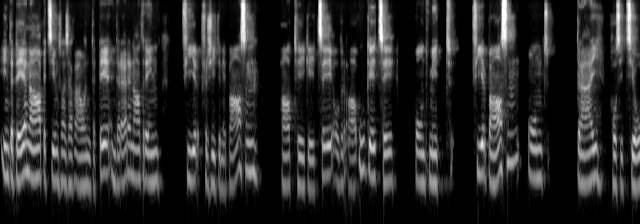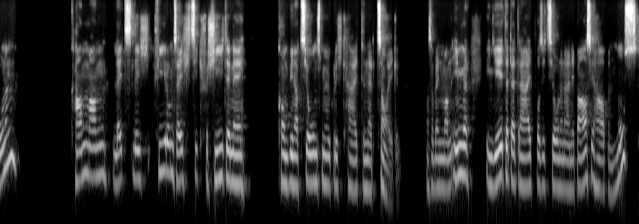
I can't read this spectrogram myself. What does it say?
in der DNA beziehungsweise auch in der, in der RNA drin vier verschiedene Basen, ATGC oder AUGC und mit vier Basen und drei Positionen kann man letztlich 64 verschiedene Kombinationsmöglichkeiten erzeugen. Also wenn man immer in jeder der drei Positionen eine Base haben muss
